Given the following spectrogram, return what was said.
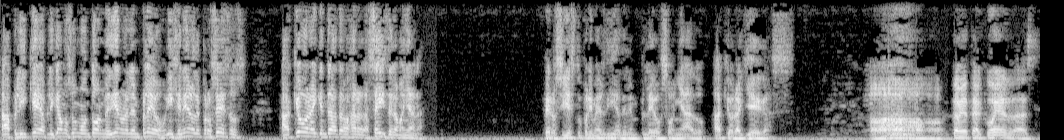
Apliqué, aplicamos un montón, me dieron el empleo, ingeniero de procesos. ¿A qué hora hay que entrar a trabajar? A las 6 de la mañana. Pero si es tu primer día del empleo soñado, ¿a qué hora llegas? Ah, todavía te acuerdas.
